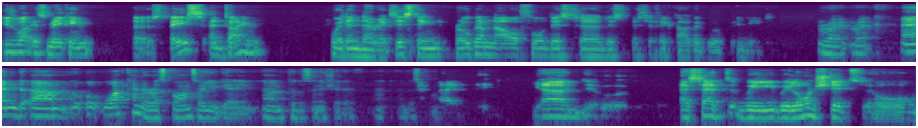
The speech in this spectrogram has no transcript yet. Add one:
ISWA is making uh, space and time within their existing program now for this, uh, this specific target group indeed. Right, right. And um, what kind of response are you getting um, to this initiative at this point? Yeah, as said, we we launched it or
